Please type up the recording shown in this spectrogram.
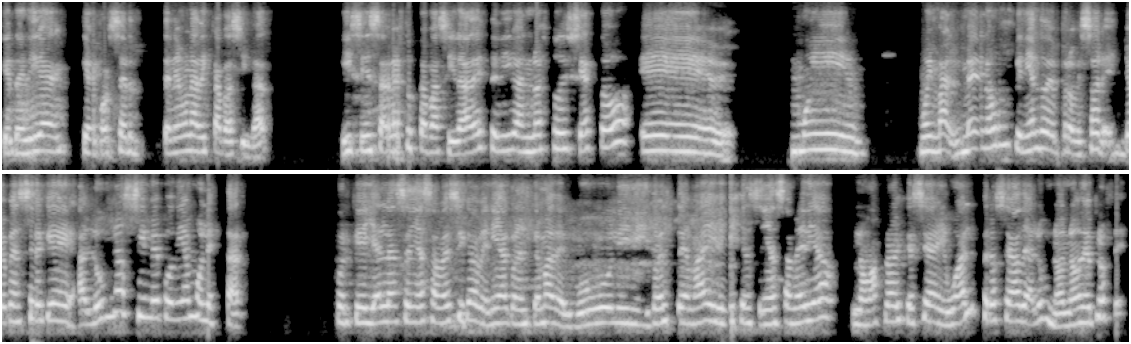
que te diga que por ser tener una discapacidad y sin saber tus capacidades te diga no estudies esto, eh, muy, muy mal, menos viniendo de profesores. Yo pensé que alumnos sí me podían molestar, porque ya en la enseñanza básica venía con el tema del bullying y todo el tema, y dije enseñanza media, lo más probable es que sea igual, pero sea de alumno, no de profe.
